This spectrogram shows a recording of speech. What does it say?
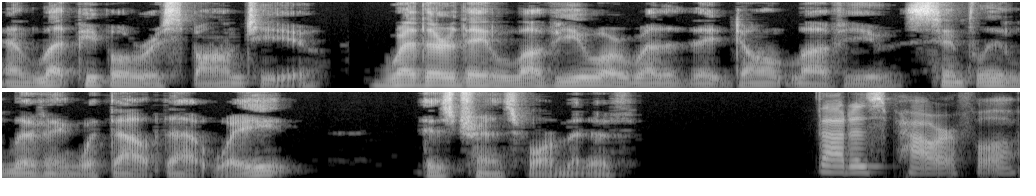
and let people respond to you. Whether they love you or whether they don't love you, simply living without that weight is transformative. That is powerful.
